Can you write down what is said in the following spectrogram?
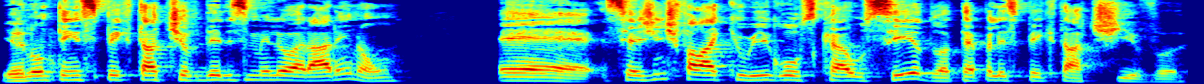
Eu não tenho expectativa deles melhorarem, não. É, se a gente falar que o Eagles caiu cedo, até pela expectativa,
